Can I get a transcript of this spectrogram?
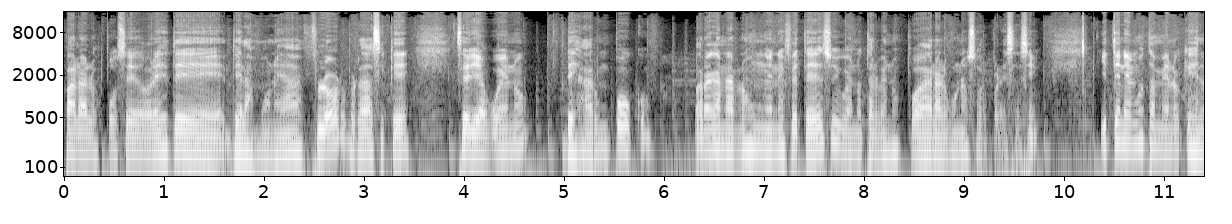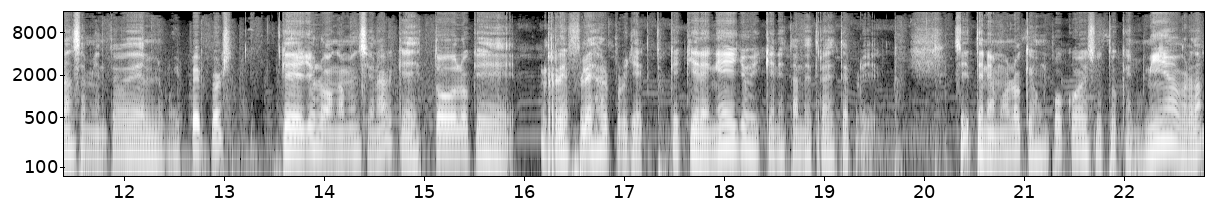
Para los poseedores de, las monedas Flor, ¿verdad? Así que sería bueno dejar un poco para ganarnos un NFT eso y bueno, tal vez nos pueda dar alguna sorpresa, ¿sí? Y tenemos también lo que es el lanzamiento del White Papers, que ellos lo van a mencionar, que es todo lo que refleja el proyecto, que quieren ellos y quiénes están detrás de este proyecto. ¿Sí? tenemos lo que es un poco de su tokenomía, ¿verdad?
